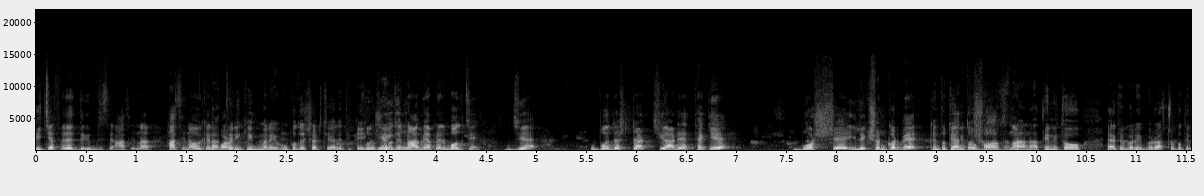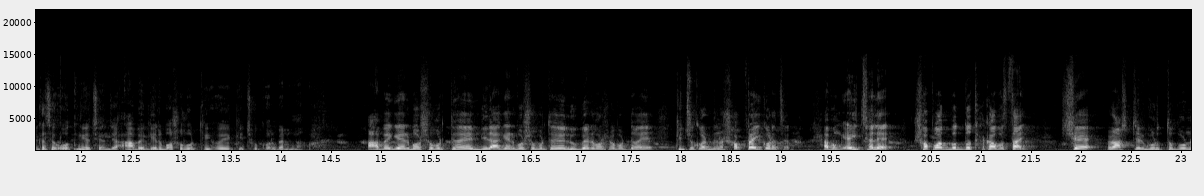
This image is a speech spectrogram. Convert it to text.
নিচে ফেলে দিয়ে দিছে। হাসিনা হাসিনা ওইখানে তিনি কি মানে উপদেষ্টার চেয়ারে থেকে এই জন্য আমি আপনাকে বলছি যে উপদেষ্টার চেয়ারে থেকে বর্ষে ইলেকশন করবে কিন্তু তিনি তো সহজ না। না না তিনি তো একেবারে রাষ্ট্রপতির কাছে ওত নিয়েছেন যে আবেগের বশবর্তী হয়ে কিছু করবেন না। আবেগের বশবর্তী হয়ে, বিরাগের বশবর্তী হয়ে লুবের বশবর্তী হয়ে কিছু করবেন না সবটাই করেছেন। এবং এই ছেলে শপথবদ্ধ থাকা অবস্থায় সে রাষ্ট্রের গুরুত্বপূর্ণ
